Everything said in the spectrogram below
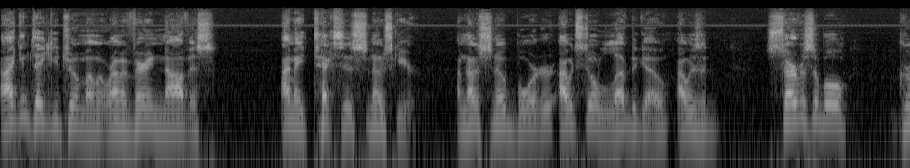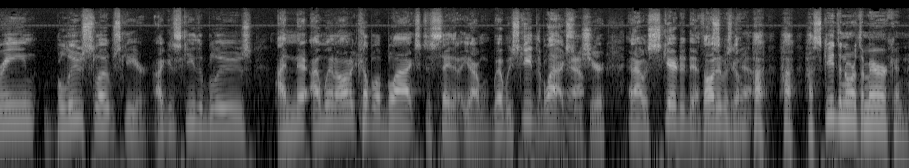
I can take you to a moment where I'm a very novice. I'm a Texas snow skier. I'm not a snowboarder. I would still love to go. I was a serviceable green blue slope skier. I could ski the blues. I ne- I went on a couple of blacks to say that you know well we skied the blacks this year and I was scared to death. All I did was go Yeah. ha ha I skied the North American.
